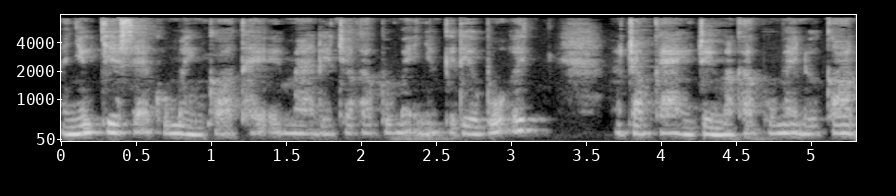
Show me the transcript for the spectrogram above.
những chia sẻ của mình có thể mang đến cho các bố mẹ những cái điều bổ ích trong cái hành trình mà các bố mẹ nuôi con.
